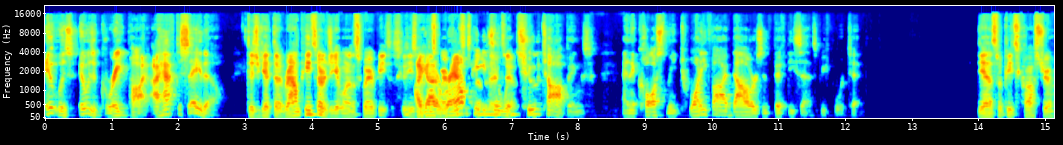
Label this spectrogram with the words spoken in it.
it was it was a great pie. I have to say though, Did you get the round pizza or did you get one of the square pizzas? Because he's I got a round pizza with two toppings, and it cost me twenty five dollars and fifty cents before tip. Yeah, that's what pizza costs, Drew.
